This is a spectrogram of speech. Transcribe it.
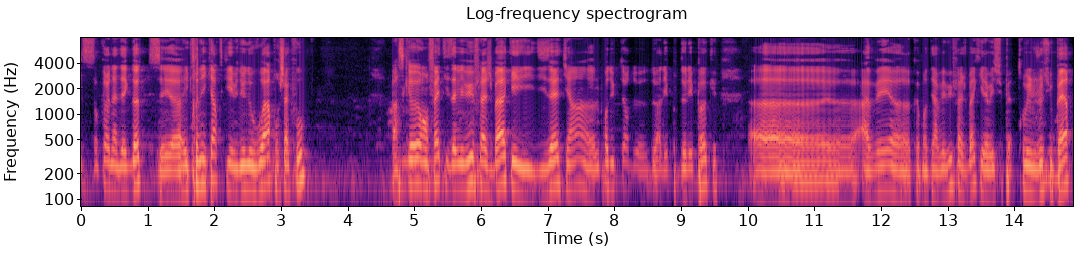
c'est encore une anecdote, c'est euh, Electronic Arts qui est venu nous voir pour chaque fou. Parce que en fait ils avaient vu Flashback et ils disaient tiens euh, le producteur de, de, l'époque euh, avait euh, comment dire avait vu Flashback il avait trouvé le jeu super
